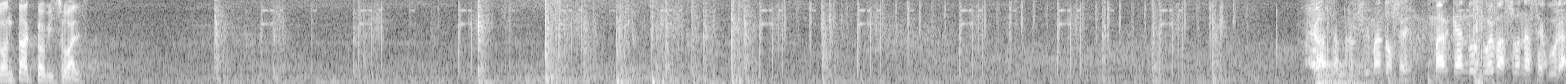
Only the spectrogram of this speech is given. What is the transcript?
Contacto visual. Gas aproximándose. Marcando nueva zona segura.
